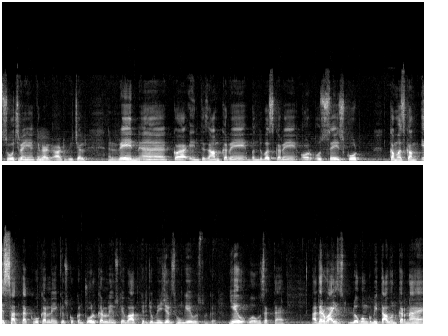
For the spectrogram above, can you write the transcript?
सोच रहे हैं कि आर्टिफिशियल रेन का इंतज़ाम करें बंदोबस्त करें और उससे इसको कम अज़ कम इस हद तक वो कर लें कि उसको कंट्रोल कर लें उसके बाद फिर जो मेजर्स होंगे उस ये वो हो सकता है। अदरवाइज़ लोगों को भी ताउन करना है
